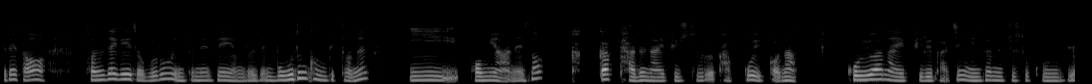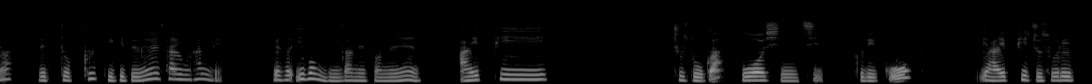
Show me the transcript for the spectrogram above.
그래서 전 세계적으로 인터넷에 연결된 모든 컴퓨터는 이 범위 안에서 각각 다른 IP 주소를 갖고 있거나 고유한 IP를 가진 인터넷 주소 공유비와 네트워크 기기 등을 사용을 한대요. 그래서 이번 문단에서는 IP 주소가 무엇인지 그리고 이 IP 주소를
